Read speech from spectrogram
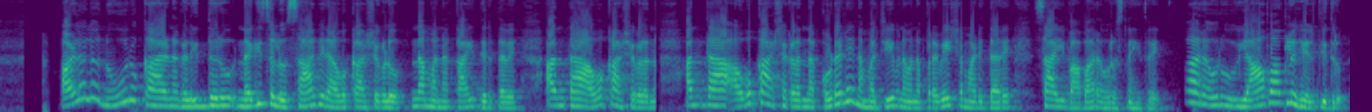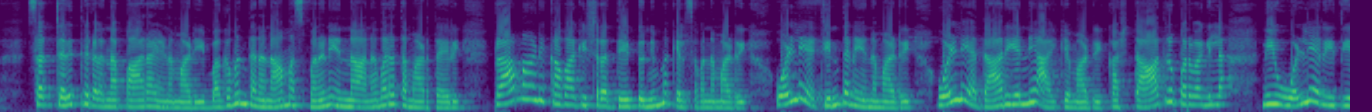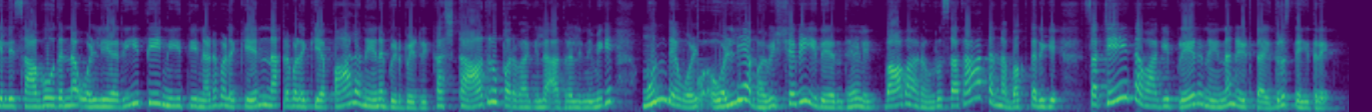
ಅಳಲು ನೂರು ಕಾರಣಗಳಿದ್ದರೂ ನಗಿಸಲು ಸಾವಿರ ಅವಕಾಶಗಳು ನಮ್ಮನ್ನ ಕಾಯ್ತಿರ್ತವೆ. ಅಂತಹ ಅವಕಾಶಗಳನ್ನು ಅಂತಹ ಅವಕಾಶಗಳನ್ನು ಕೊಡಲೇ ನಮ್ಮ ಜೀವನವನ್ನು ಪ್ರವೇಶ ಮಾಡಿದ್ದಾರೆ ಸಾಯಿ ಬಾಬಾರವರು ಸ್ನೇಹಿತರೆ. ಬಾಬಾರವರು ಯಾವಾಗಲೂ ಹೇಳ್ತಿದ್ರು, ಸಚ್ಚರಿತ್ರೆಗಳನ್ನು ಪಾರಾಯಣ ಮಾಡಿ, ಭಗವಂತನ ನಾಮ ಸ್ಮರಣೆಯನ್ನ ಅನವರತ ಮಾಡ್ತಾ ಇರಿ. ಪ್ರಾಮಾಣಿಕವಾಗಿ ಶ್ರದ್ಧೆ ಇಟ್ಟು ನಿಮ್ಮ ಕೆಲಸವನ್ನ ಮಾಡ್ರಿ. ಒಳ್ಳೆಯ ಚಿಂತನೆಯನ್ನ ಮಾಡ್ರಿ. ಒಳ್ಳೆಯ ದಾರಿಯನ್ನೇ ಆಯ್ಕೆ ಮಾಡ್ರಿ. ಕಷ್ಟ ಆದರೂ ಪರವಾಗಿಲ್ಲ. ನೀವು ಒಳ್ಳೆಯ ರೀತಿಯಲ್ಲಿ ಸಾಗೋದನ್ನ, ಒಳ್ಳೆಯ ರೀತಿ, ನೀತಿ, ನಡವಳಿಕೆಯನ್ನ, ನಡವಳಿಕೆಯ ಪಾಲನೆಯನ್ನ ಬಿಡಬೇಡ್ರಿ. ಕಷ್ಟ ಆದರೂ ಪರವಾಗಿಲ್ಲ, ಅದರಲ್ಲಿ ನಿಮಗೆ ಮುಂದೆ ಒಳ್- ಒಳ್ಳೆಯ ಭವಿಷ್ಯವೇ ಇದೆ ಅಂತ ಹೇಳಿ ಬಾಬಾರವರು ಸದಾ ತನ್ನ ಭಕ್ತರಿಗೆ ಸಚೇತವಾಗಿ ಪ್ರೇರಣೆಯನ್ನು ನೀಡ್ತಾ ಇದ್ರು ಸ್ನೇಹಿತರೆ.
